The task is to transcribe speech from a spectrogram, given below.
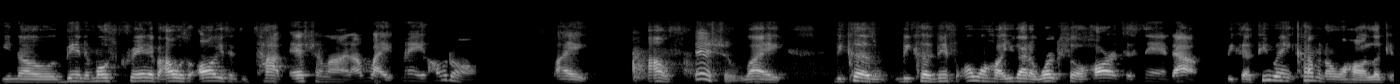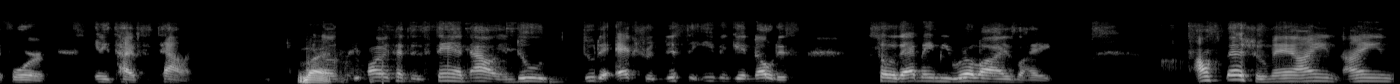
you know, being the most creative. I was always at the top echelon. I'm like, man, hold on, like I'm special, like because because being from Omaha, you got to work so hard to stand out because people ain't coming to Omaha looking for any types of talent. Right. You, know, you always have to stand out and do do the extra just to even get noticed. So that made me realize like I'm special, man. I ain't I ain't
